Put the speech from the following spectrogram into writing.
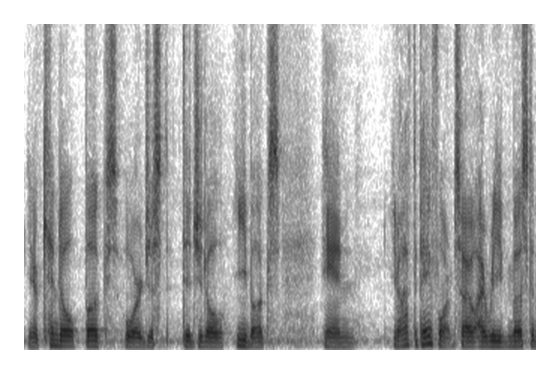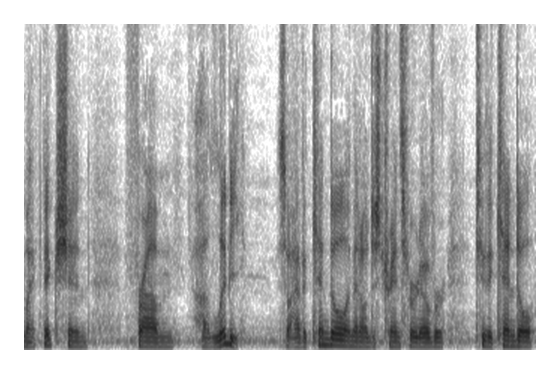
you know, Kindle books or just digital ebooks, and you don't have to pay for them. So I read most of my fiction from uh, Libby. So I have a Kindle, and then I'll just transfer it over to the Kindle,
